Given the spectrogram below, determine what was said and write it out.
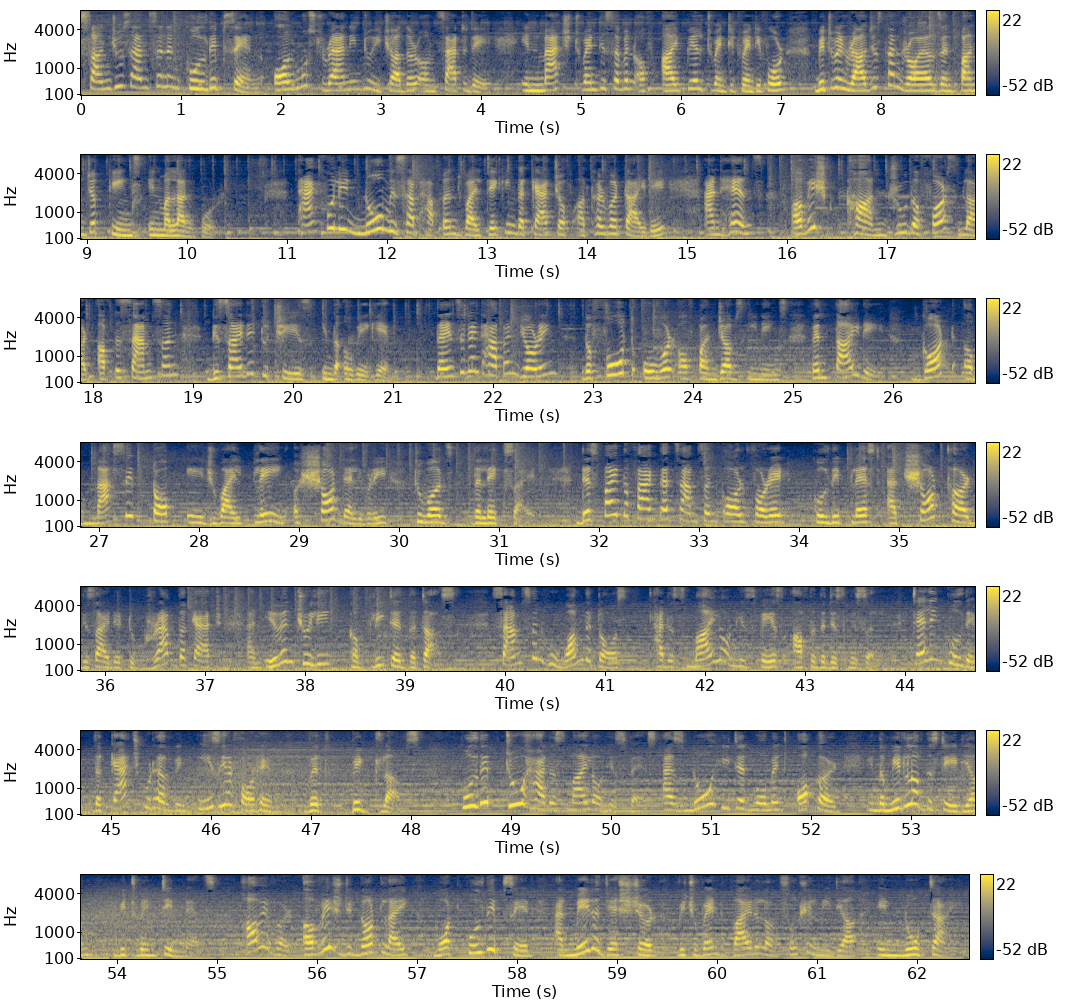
Sanju Samson and Kuldeep Sen almost ran into each other on Saturday in match 27 of IPL 2024 between Rajasthan Royals and Punjab Kings in Mullanpur. Thankfully, no mishap happened while taking the catch of Atharva Taide, and hence Avesh Khan drew the first blood after Samson decided to chase in the away game. The incident happened during the fourth over of Punjab's innings when Taide got a massive top edge while playing a short delivery towards the leg side. Despite the fact that Samson called for it, Kuldeep placed at short third decided to grab the catch and eventually completed the task. Samson, who won the toss, had a smile on his face after the dismissal, telling Kuldeep the catch could have been easier for him with big gloves. Kuldeep too had a smile on his face as no heated moment occurred in the middle of the stadium between teammates. However, Avesh did not like what Kuldeep said and made a gesture which went viral on social media in no time.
